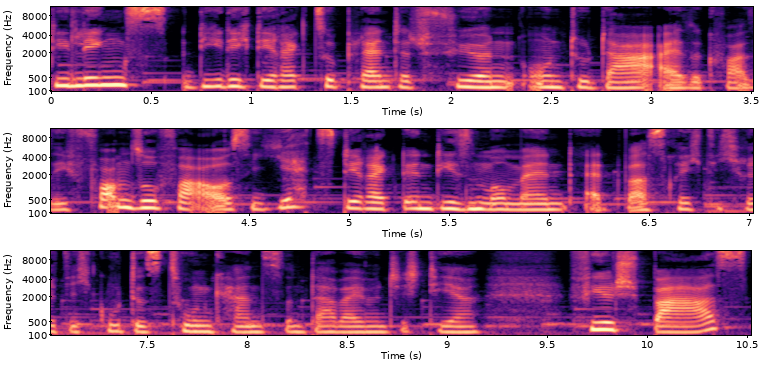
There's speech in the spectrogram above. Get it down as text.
die Links, die dich direkt zu Planted führen führen und du da also quasi vom Sofa aus jetzt direkt in diesem Moment etwas richtig, richtig Gutes tun kannst. Und dabei wünsche ich dir viel Spaß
